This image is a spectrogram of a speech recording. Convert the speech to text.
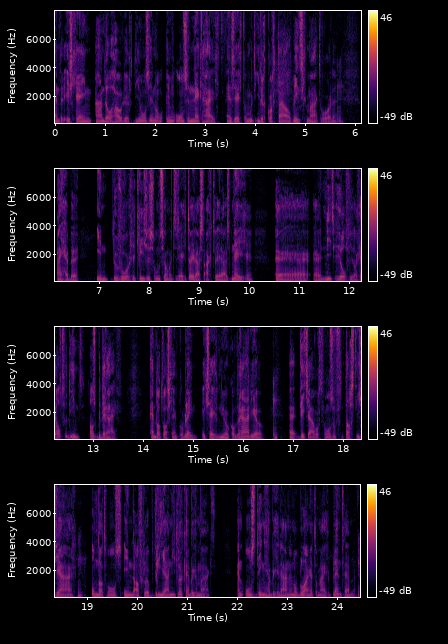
En er is geen aandeelhouder die ons in, in onze nek hijgt... en zegt, er moet ieder kwartaal winst gemaakt worden. Hm. Wij hebben in de vorige crisis, om het zo maar te zeggen... 2008, 2009, uh, uh, niet heel veel geld verdiend als bedrijf. En dat was geen probleem. Ik zeg het nu ook op de radio. Hm. Uh, dit jaar wordt voor ons een fantastisch jaar... Hm. omdat we ons in de afgelopen drie jaar niet druk hebben gemaakt. En ons ding hebben gedaan en op lange termijn gepland hebben. Ja.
